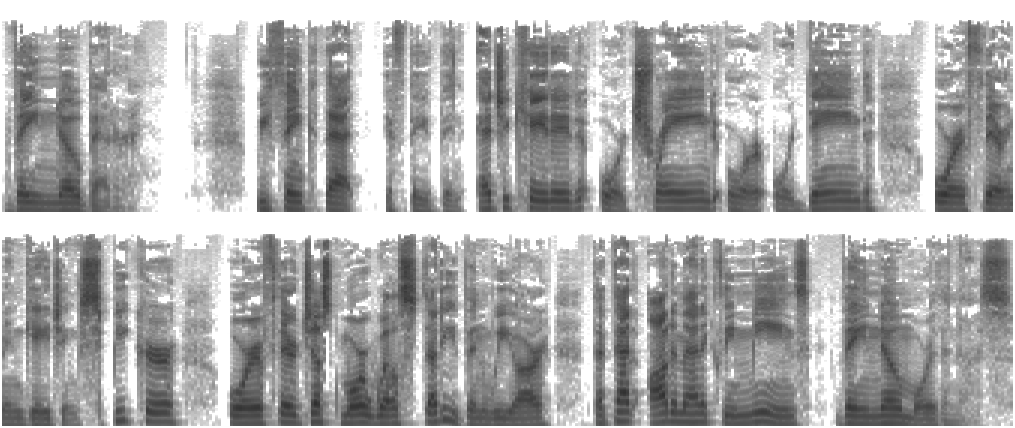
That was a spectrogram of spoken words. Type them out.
they know better. We think that if they've been educated or trained or ordained, or if they're an engaging speaker, or if they're just more well studied than we are, that that automatically means they know more than us.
